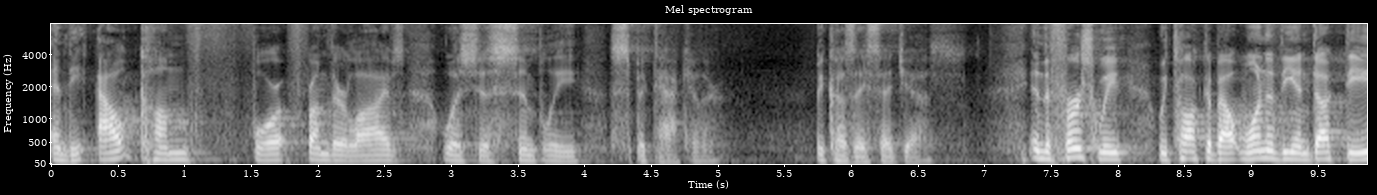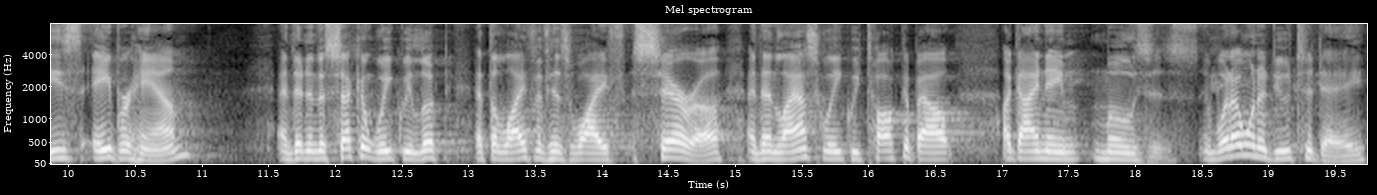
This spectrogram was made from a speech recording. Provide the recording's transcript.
and the outcome for, from their lives was just simply spectacular because they said yes. In the first week, we talked about one of the inductees, Abraham, And then in the second week, we looked at the life of his wife, Sarah. And then last week, we talked about a guy named Moses. And what I want to do today,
